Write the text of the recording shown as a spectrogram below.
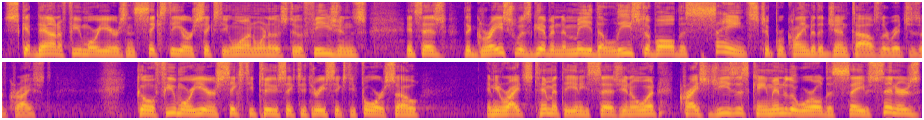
Skip down a few more years in 60 or 61, one of those two, Ephesians, it says, The grace was given to me, the least of all the saints, to proclaim to the Gentiles the riches of Christ. Go a few more years, 62, 63, 64 so and he writes Timothy and he says, You know what? Christ Jesus came into the world to save sinners,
